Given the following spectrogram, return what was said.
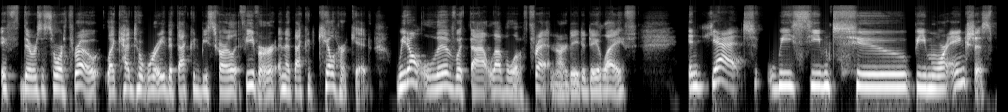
if there was a sore throat, like had to worry that that could be scarlet fever and that that could kill her kid. We don't live with that level of threat in our day to day life. And yet we seem to be more anxious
